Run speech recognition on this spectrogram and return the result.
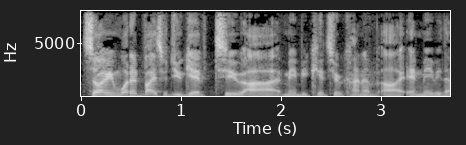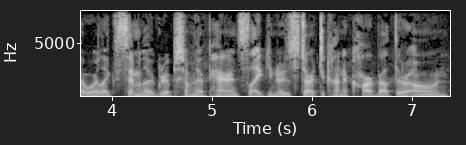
So, I mean, what advice would you give to uh, maybe kids who are kind of uh, and maybe that were like similar grips from their parents, like you know, to start to kind of carve out their own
